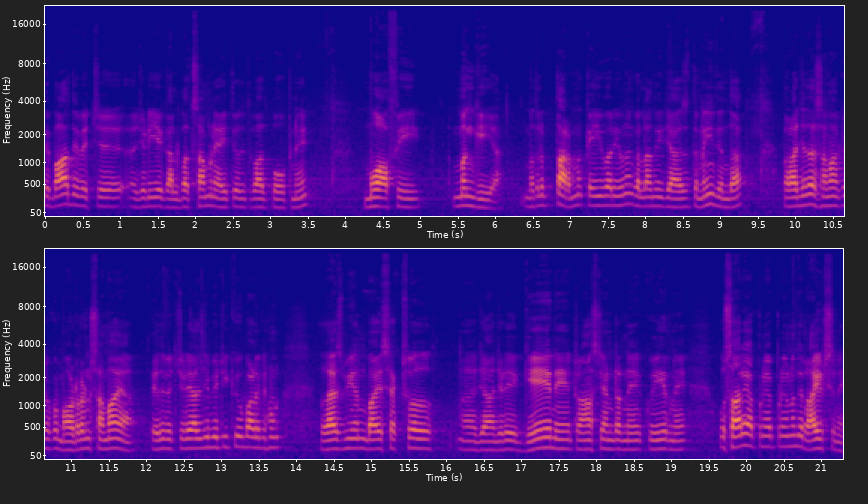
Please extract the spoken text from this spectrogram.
ਤੇ ਬਾਅਦ ਦੇ ਵਿੱਚ ਜਿਹੜੀ ਇਹ ਗੱਲਬਾਤ ਸਾਹਮਣੇ ਆਈ ਤੇ ਉਹਦੇ ਤੋਂ ਬਾਅਦ ਪੋਪ ਨੇ ਮੁਆਫੀ ਮੰਗੀ ਆ। ਮਤਲਬ ਧਰਮ ਕਈ ਵਾਰੀ ਉਹਨਾਂ ਗੱਲਾਂ ਦੀ ਇਜਾਜ਼ਤ ਨਹੀਂ ਦਿੰਦਾ, ਪਰ ਅੱਜ ਦਾ ਸਮਾਂ ਕਿਉਂਕਿ ਮਾਡਰਨ ਸਮਾਂ ਆ, ਇਹਦੇ ਵਿੱਚ ਜਿਹੜੇ ਐਲਜੀਬੀਟੀਕਿਊ ਵਾਲੇ ਨੇ ਹੁਣ ਲੈਸਬੀਅਨ ਬਾਈਸੈਕਸੁਅਲ ਜਾਂ ਜਿਹੜੇ ਗੇ ਨੇ ਟਰਾਂਸਜੈਂਡਰ ਨੇ ਕੁਈਰ ਨੇ, ਉਹ ਸਾਰੇ ਆਪਣੇ ਆਪਣੇ ਉਹਨਾਂ ਦੇ ਰਾਈਟਸ ਨੇ।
